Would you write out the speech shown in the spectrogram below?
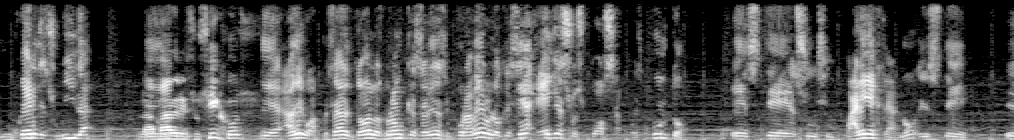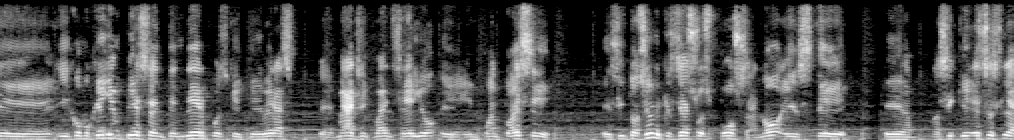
mujer de su vida. La eh, madre de sus hijos. Eh, ah, digo, a pesar de todas las broncas habidas y por haber o lo que sea, ella es su esposa, pues punto. Este, su, su pareja, ¿no? Este, y como que ella empieza a entender, pues que, que de veras Magic va en serio en cuanto a ese situación de que sea su esposa, ¿no? Este, eh, así que eso es la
